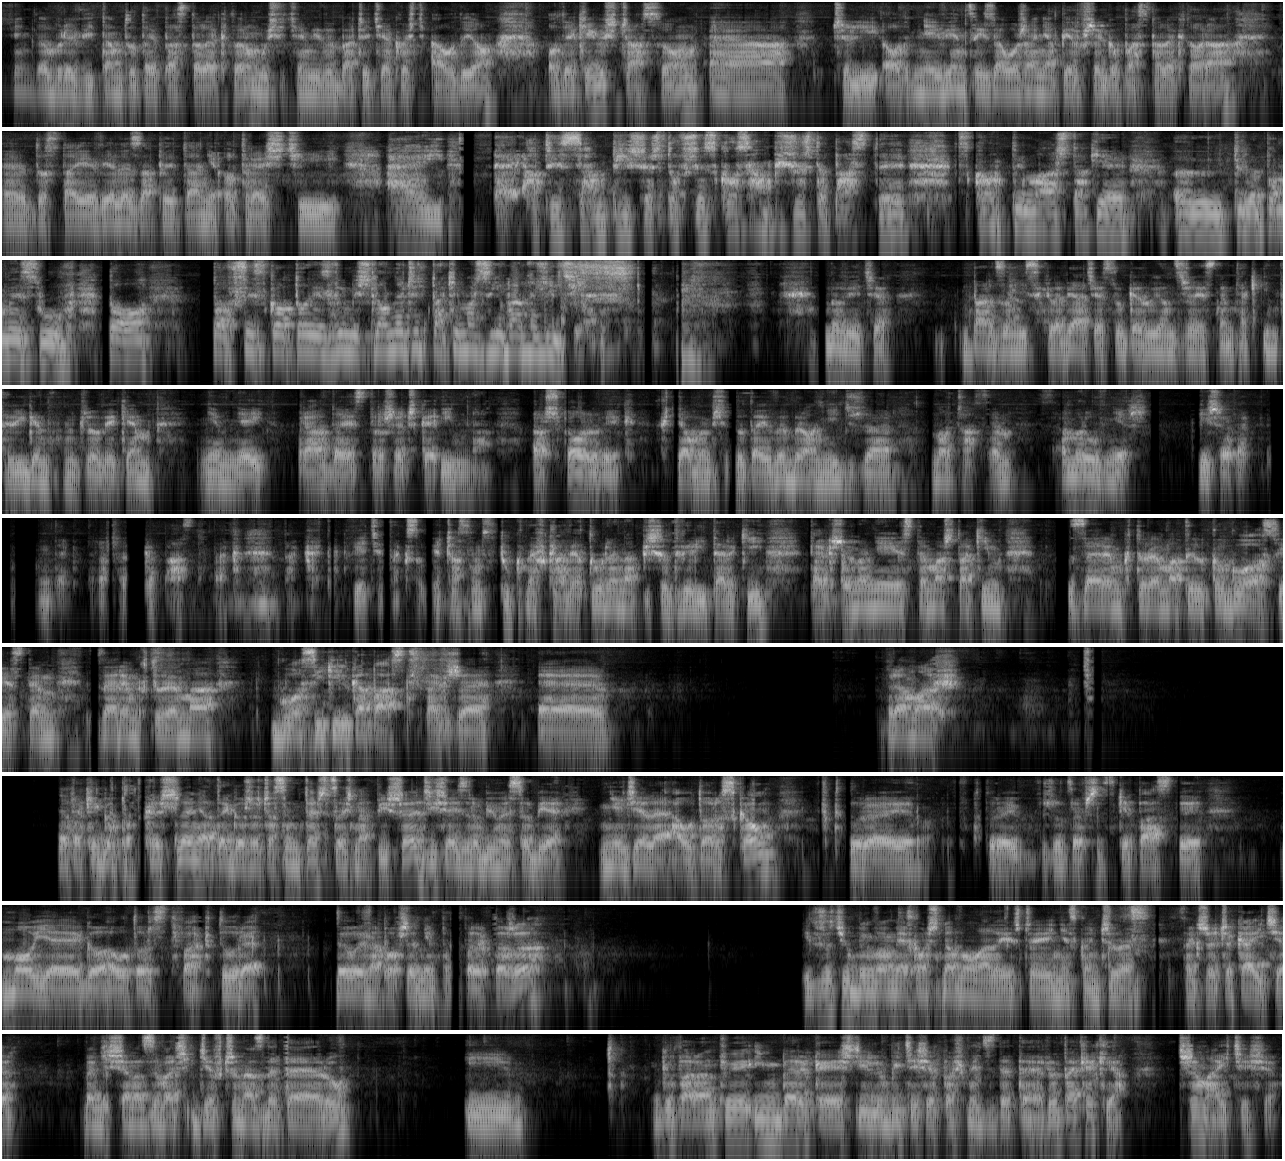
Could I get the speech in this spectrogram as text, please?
Dzień dobry, witam tutaj pastolektor. Musicie mi wybaczyć jakość audio. Od jakiegoś czasu, e, czyli od mniej więcej założenia pierwszego pastolektora, e, dostaję wiele zapytań o treści Hej, ej, a ty sam piszesz to wszystko? Sam piszesz te pasty? Skąd ty masz takie e, tyle pomysłów? To, to wszystko to jest wymyślone, czy takie masz zjebane życie? No wiecie, bardzo mi sklebiacie, sugerując, że jestem tak inteligentnym człowiekiem. Niemniej prawda jest troszeczkę inna. Aczkolwiek chciałbym się tutaj wybronić, że no czasem sam również piszę tak, tak troszeczkę past, tak, tak, tak wiecie, tak sobie czasem stuknę w klawiaturę, napiszę dwie literki, także no nie jestem aż takim zerem, które ma tylko głos. Jestem zerem, które ma głos i kilka past, także e, w ramach dla takiego podkreślenia tego, że czasem też coś napiszę, dzisiaj zrobimy sobie niedzielę autorską, w której, w której wrzucę wszystkie pasty mojego autorstwa, które były na poprzednim podkolektorze. I wrzuciłbym wam jakąś nową, ale jeszcze jej nie skończyłem. Także czekajcie. Będzie się nazywać Dziewczyna z DTR-u i gwarantuję imberkę, jeśli lubicie się pośmieć z DTR-u, tak jak ja. Trzymajcie się.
